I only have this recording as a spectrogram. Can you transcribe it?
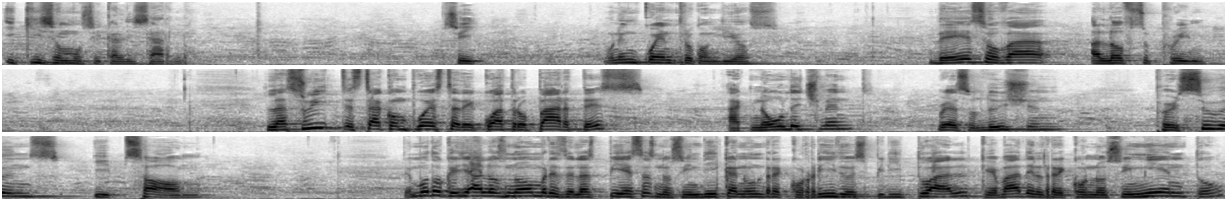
y quiso musicalizarlo. Sí, un encuentro con Dios. De eso va a Love Supreme. La suite está compuesta de cuatro partes, Acknowledgement, Resolution, Pursuance y Psalm. De modo que ya los nombres de las piezas nos indican un recorrido espiritual que va del reconocimiento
